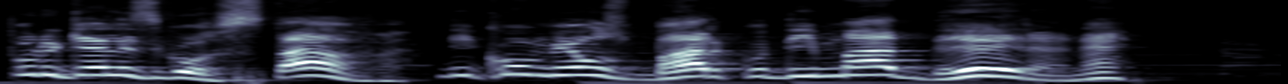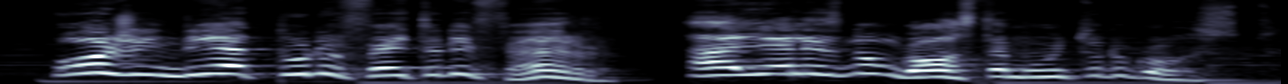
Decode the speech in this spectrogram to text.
porque eles gostavam de comer os barcos de madeira, né? Hoje em dia é tudo feito de ferro, aí eles não gostam muito do gosto.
